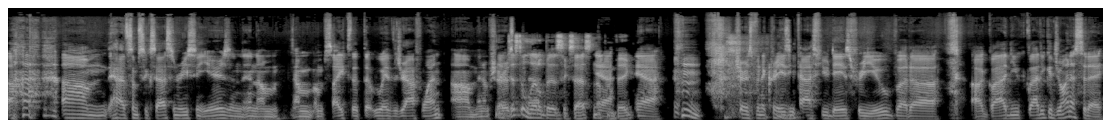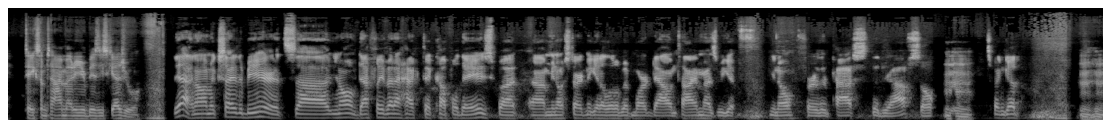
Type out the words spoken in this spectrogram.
um, had some success in recent years, and, and I'm, I'm I'm psyched that the way the draft went. Um, and I'm sure yeah, just a little bit of success, nothing yeah, big. Yeah, hmm. sure it's been a crazy past few days for you, but uh, uh, glad you glad you could join us today take some time out of your busy schedule. Yeah, no, I'm excited to be here. It's uh, you know definitely been a hectic couple days, but um, you know starting to get a little bit more downtime as we get you know further past the draft. So mm-hmm. It's been good. Mm-hmm.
